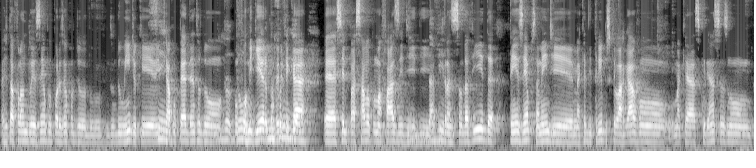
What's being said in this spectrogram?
A gente está falando do exemplo, por exemplo, do, do, do índio que Sim. enfiava o pé dentro de um, do, um formigueiro para verificar é, se ele passava por uma fase de, de, de, transição da vida. Tem exemplos também de, como é que é, de tribos que largavam como é que é, as crianças num,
